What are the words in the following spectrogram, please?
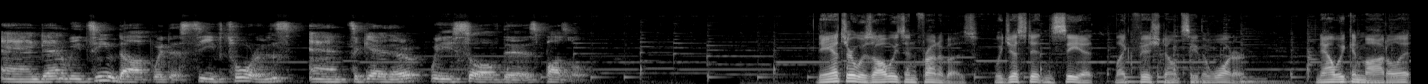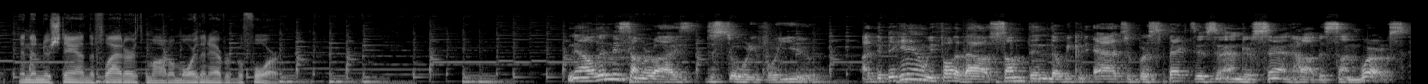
and then we teamed up with Steve Torrance, and together we solved this puzzle. The answer was always in front of us. We just didn't see it, like fish don't see the water. Now we can model it and understand the flat earth model more than ever before. Now let me summarize the story for you. At the beginning we thought about something that we could add to perspective to understand how the sun works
